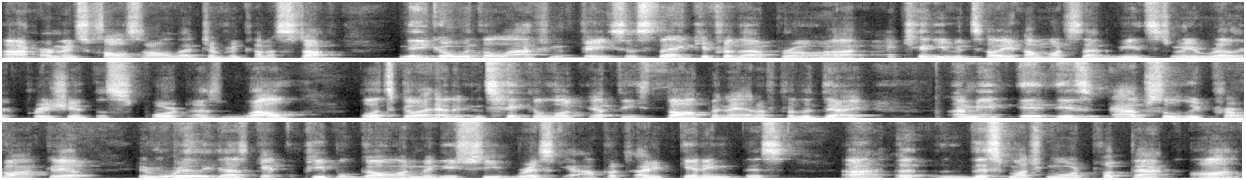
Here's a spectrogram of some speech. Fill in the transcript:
uh, earnings calls and all that different kind of stuff. Nico with the laughing faces, thank you for that, bro. I, I can't even tell you how much that means to me. Really appreciate the support as well. Let's go ahead and take a look at the thought banana for the day. I mean, it is absolutely provocative it really does get the people going when you see risk appetite getting this uh, uh, this much more put back on.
